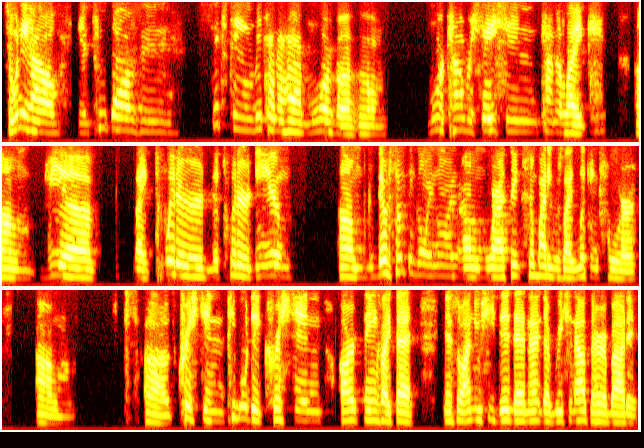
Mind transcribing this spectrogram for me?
So anyhow, in 2016, we kind of had more of a um, more conversation, kind of like um, via like Twitter, the Twitter DM. Um, there was something going on um, where I think somebody was like looking for um, uh, Christian people did Christian art, things like that. And so I knew she did that, and I ended up reaching out to her about it.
